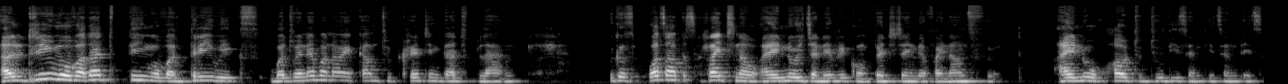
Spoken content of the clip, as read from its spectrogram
I'll dream over that thing over three weeks. But whenever now I come to creating that plan, because what happens right now, I know each and every competitor in the finance field. I know how to do this and this and this.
